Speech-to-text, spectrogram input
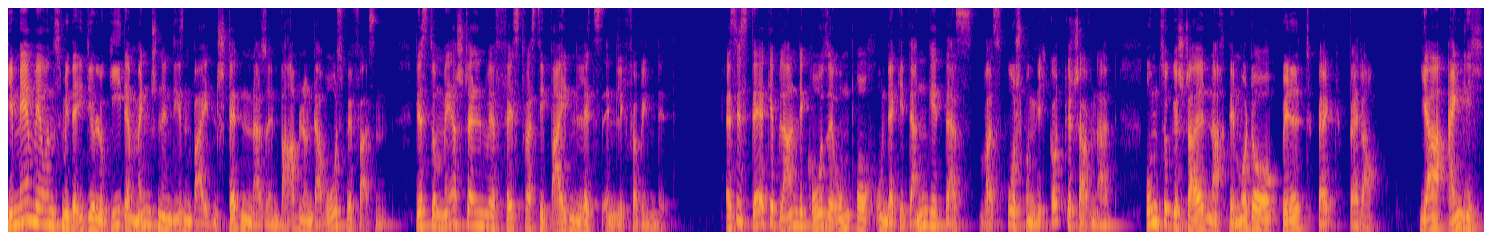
Je mehr wir uns mit der Ideologie der Menschen in diesen beiden Städten, also in Babel und Davos, befassen, desto mehr stellen wir fest, was die beiden letztendlich verbindet. Es ist der geplante große Umbruch und der Gedanke, das, was ursprünglich Gott geschaffen hat, umzugestalten nach dem Motto Build Back Better. Ja, eigentlich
